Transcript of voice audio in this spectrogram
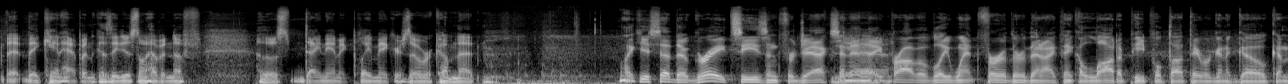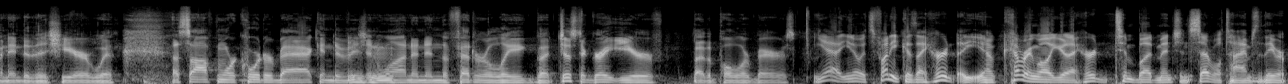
that they can't happen because they just don't have enough of those dynamic playmakers to overcome that. Like you said, though, great season for Jackson, yeah. and they probably went further than I think a lot of people thought they were going to go coming into this year with a sophomore quarterback in Division mm-hmm. One and in the Federal League. But just a great year by the polar bears. Yeah, you know it's funny because I heard you know covering all year, I heard Tim Budd mention several times that they were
